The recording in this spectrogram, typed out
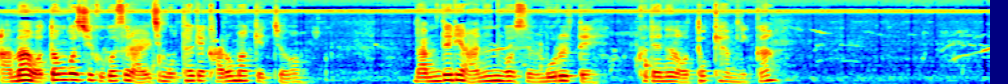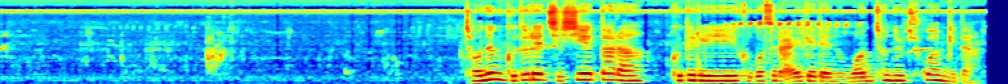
아마 어떤 것이 그것을 알지 못하게 가로막겠죠. 남들이 아는 것을 모를 때 그대는 어떻게 합니까? 저는 그들의 지시에 따라 그들이 그것을 알게 된 원천을 추구합니다.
